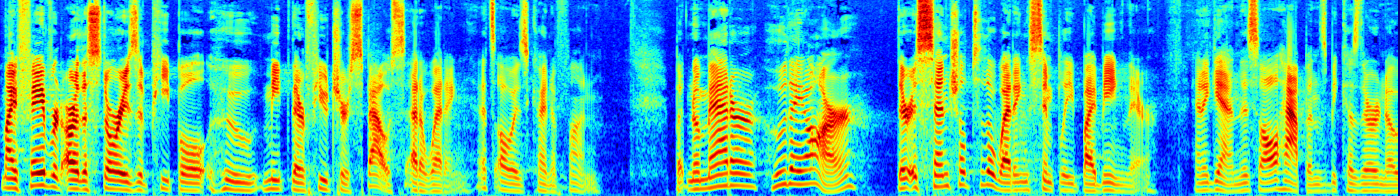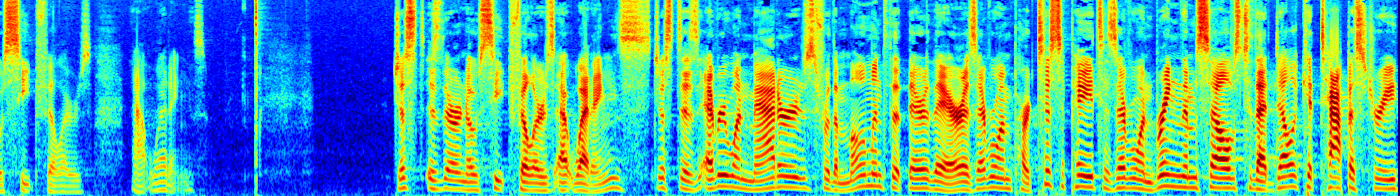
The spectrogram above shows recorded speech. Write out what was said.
my favorite are the stories of people who meet their future spouse at a wedding. That's always kind of fun. But no matter who they are, they're essential to the wedding simply by being there. And again, this all happens because there are no seat fillers at weddings. Just as there are no seat fillers at weddings, just as everyone matters for the moment that they're there, as everyone participates, as everyone bring themselves to that delicate tapestry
